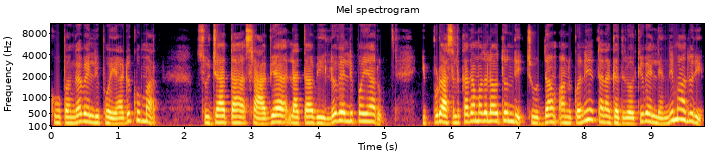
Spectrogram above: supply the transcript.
కోపంగా వెళ్ళిపోయాడు కుమార్. సుజాత శ్రావ్య లత వీళ్ళు వెళ్ళిపోయారు. ఇప్పుడు అసలు కథ మొదలవుతుంది. చూద్దాం అనుకొని తన గదిలోకి వెళ్ళింది మాధురి.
